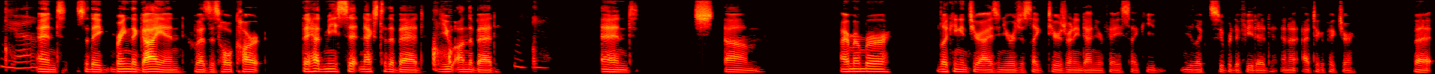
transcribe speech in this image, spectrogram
Yeah. And so they bring the guy in who has this whole cart. They had me sit next to the bed, you on the bed, Mhm. and sh- um, I remember looking into your eyes, and you were just like tears running down your face, like you you looked super defeated. And I, I took a picture, but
